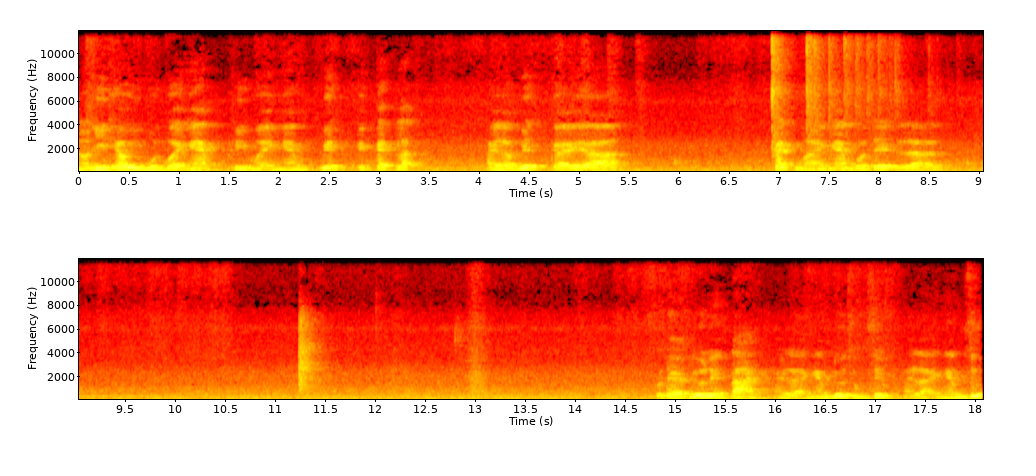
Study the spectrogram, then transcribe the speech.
nó đi theo ý muốn của anh em. Khi mà anh em biết cái cách lắc hay là biết cái à, cách mà anh em có thể là có thể đưa lên tài hay là anh em đưa xuống xỉu hay là anh em giữ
